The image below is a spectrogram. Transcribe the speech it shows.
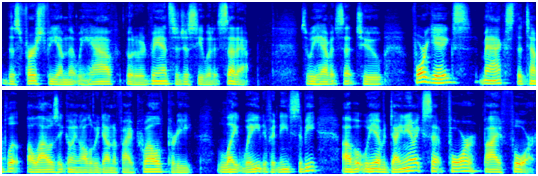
this first VM that we have, go to advanced and just see what it's set at. So we have it set to 4 gigs max. The template allows it going all the way down to 512, pretty lightweight if it needs to be. Uh, but we have a dynamic set 4 by 4.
